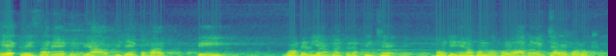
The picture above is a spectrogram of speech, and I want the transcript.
એકવીસો ને એક રૂપિયા વિજયકુમાર ટી ગોંડલિયા એમના તરફથી છે. પોચીજીના બોલવા. બોલો, આગળ ઈચ્છા હોય બોલો.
